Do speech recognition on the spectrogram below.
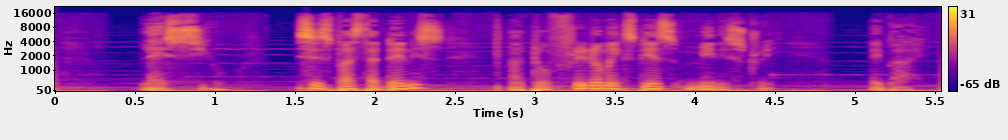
bless you. This is Pastor Dennis of Freedom Experience Ministry. Bye bye.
